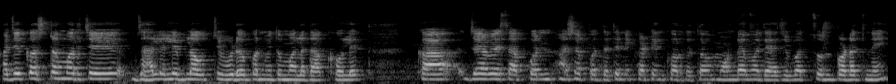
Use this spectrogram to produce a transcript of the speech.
का जे कस्टमरचे झालेले ब्लाऊजचे व्हिडिओ पण मी तुम्हाला दाखवलेत. का ज्यावेळेस आपण अशा पद्धतीने कटिंग करतो तर मोंड्यामध्ये अजिबात चून पडत नाही.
